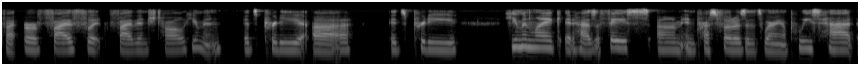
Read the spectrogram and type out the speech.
five, or five foot five inch tall human. It's pretty, uh, it's pretty human like. It has a face. Um, in press photos, it's wearing a police hat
